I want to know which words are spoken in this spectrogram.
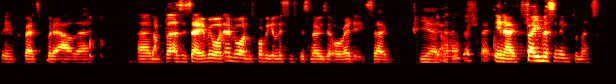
being prepared to put it out there. Um, but as I say, everyone, everyone who's probably going to listen to this knows it already. So yeah. Yeah. I think uh, that's- you know, famous and infamous.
